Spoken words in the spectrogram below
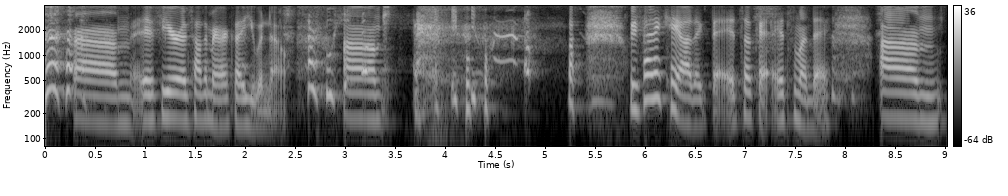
um, if you're in South America, you would know. Um, We've had a chaotic day. It's okay. It's Monday. Um,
